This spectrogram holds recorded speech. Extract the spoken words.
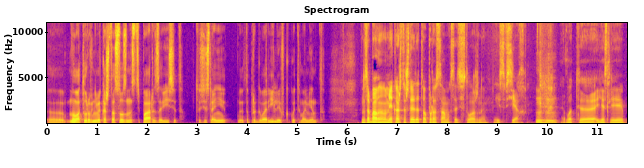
э, ну, от уровня, мне кажется, осознанности пары зависит. То есть, если они это проговорили в какой-то момент, ну, забавно, но мне кажется, что этот вопрос самый, кстати, сложный из всех. Угу. Вот э, если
